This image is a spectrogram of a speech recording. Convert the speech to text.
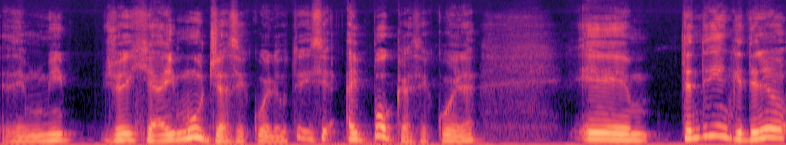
yo dije, hay muchas escuelas, usted dice, hay pocas escuelas, eh, tendrían que tener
